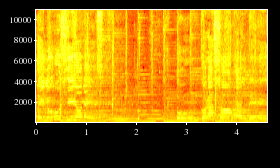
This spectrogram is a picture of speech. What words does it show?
de ilusiones, un corazón al desnudo.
